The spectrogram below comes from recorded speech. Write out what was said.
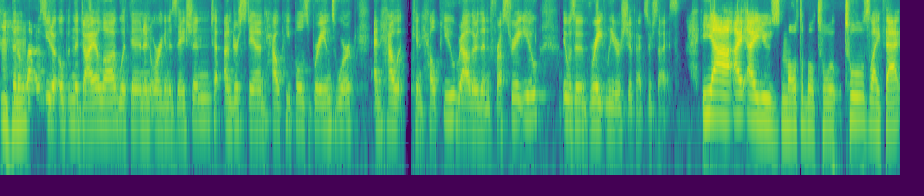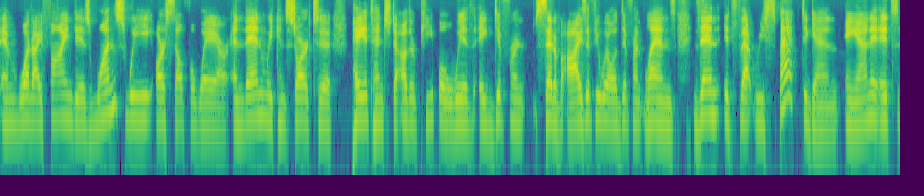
mm-hmm. that allows you to open the dialogue within an organization to understand how people's brains work and how it can help you rather than frustrate you. It was a great leadership exercise. Yeah, I, I use multiple tool, tools like that. And what I find is once we are self aware and then we can start to pay attention to other people with a different set of eyes, if you will, a different lens, then it's that respect respect again and it's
